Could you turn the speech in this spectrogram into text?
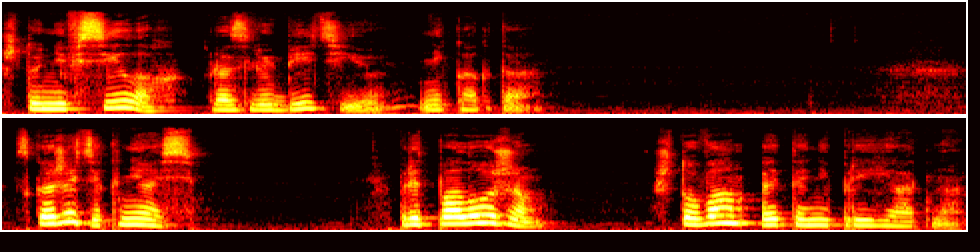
что не в силах разлюбить ее никогда. Скажите, князь, предположим, что вам это неприятно.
